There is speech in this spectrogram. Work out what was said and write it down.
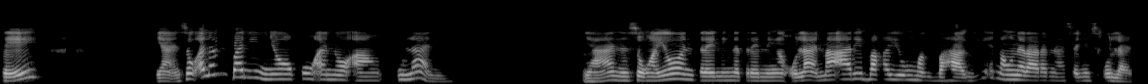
Okay? Yan. So, alam ba ninyo kung ano ang ulan? Yan. So, ngayon, trending na trending ang ulan. Maaari ba kayong magbahagi? Anong nararanasan niyo sa ulan?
